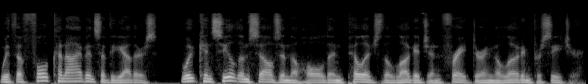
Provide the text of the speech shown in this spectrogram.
with the full connivance of the others, would conceal themselves in the hold and pillage the luggage and freight during the loading procedure.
